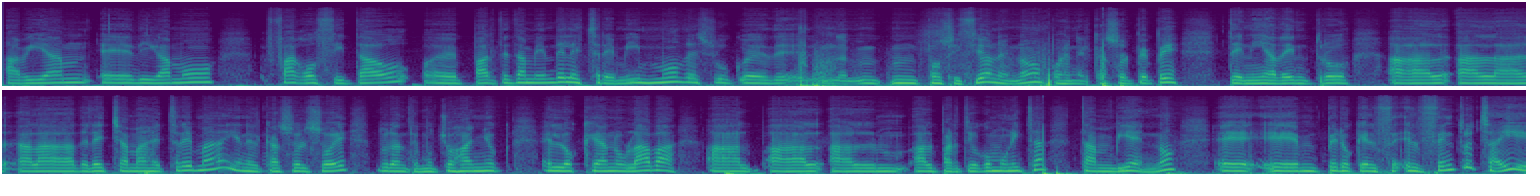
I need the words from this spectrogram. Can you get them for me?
habían, eh, digamos, fagocitado eh, parte también del extremismo de sus eh, mm, mm, posiciones, ¿no? Pues en el caso del PP tenía dentro a, la, derecha más extrema y en el caso del PSOE durante muchos años en los que anulaba al, Partido Comunista también, ¿no? pero que el, centro está ahí,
